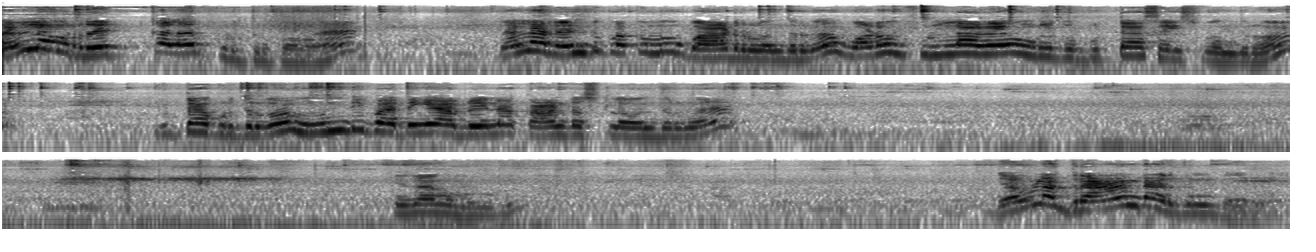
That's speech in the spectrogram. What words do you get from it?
நல்ல ஒரு ரெட் கொடுத்துருக்கோங்க. நல்லா ரெண்டு பக்கமும் பார்டர் வந்துருங்க. உடம்பு ஃபுல்லாகவே உங்களுக்கு புட்டா சைஸ் வந்துடும் புட்டா கொடுத்துருக்கோம். முந்தி பார்த்தீங்க அப்படின்னா கான்ட்ராஸ்டில் வந்துருங்க. இதாங்க முந்தி. எவ்வளோ கிராண்டாக இருக்குன்னு பாருங்க.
